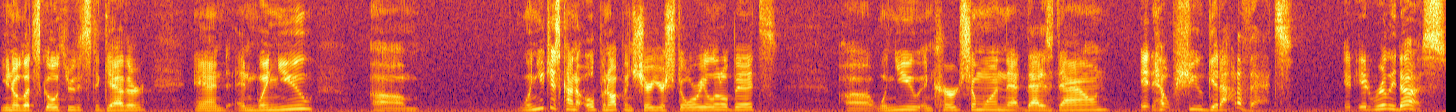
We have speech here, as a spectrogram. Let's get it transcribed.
you know, let's go through this together. And, and when you, um, when you just kind of open up and share your story a little bit, uh, when you encourage someone that, that is down, it helps you get out of that. It, it really does.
